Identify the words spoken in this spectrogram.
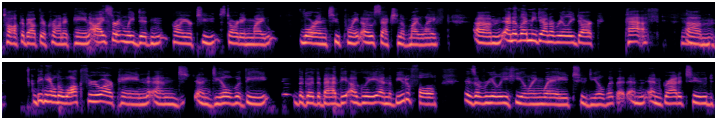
talk about their chronic pain. I certainly didn't prior to starting my Lauren 2.0 section of my life. Um, and it led me down a really dark path. Yeah. Um, being able to walk through our pain and and deal with the the good, the bad, the ugly, and the beautiful is a really healing way to deal with it. And and gratitude,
